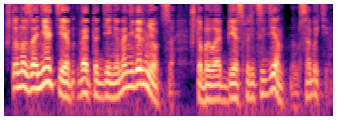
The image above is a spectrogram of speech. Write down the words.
что на занятие в этот день она не вернется, что было беспрецедентным событием.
